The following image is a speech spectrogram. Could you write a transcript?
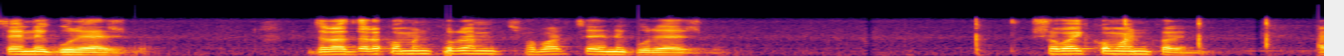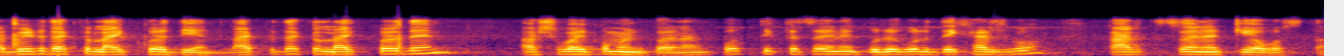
চ্যানেলে ঘুরে আসব। যারা যারা কমেন্ট করবে আমি সবার চ্যানেলে ঘুরে আসব। সবাই কমেন্ট করেন। আর ভিডিওতে একটা লাইক করে দিন লাইভটাতে একটা লাইক করে দেন আর সবাই কমেন্ট করেন। আমি প্রত্যেকটা চ্যানেল ঘুরে ঘুরে দেখে আসব কার চ্যানেলের কি অবস্থা।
